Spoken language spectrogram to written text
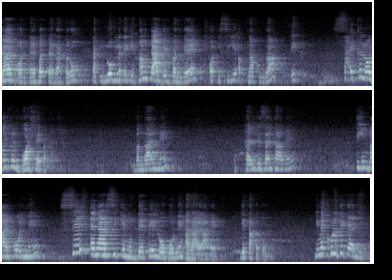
डर और हैबत पैदा करो, ताकि लोग लगे कि हम टारगेट बन गए और इसीलिए अपना पूरा एक साइकोलॉजिकल वॉरफेयर बना दिया। बंगाल में कल रिज़ल्ट आ गए, तीन बाईपोल में सिर्फ़ एनआरसी के मुद्दे पे लोगों ने हराया है, ये ताकतों को। ये मैं खुल के कह रही हूँ।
